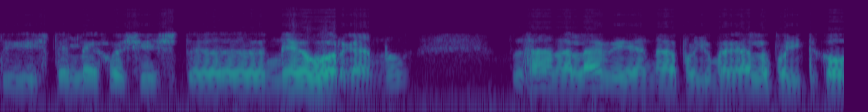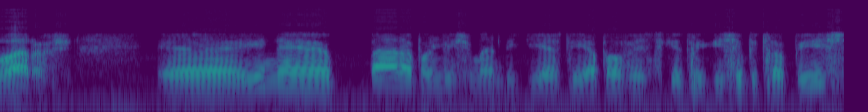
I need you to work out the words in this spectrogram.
της τελέχωσης του νέου οργάνου που θα αναλάβει ένα πολύ μεγάλο πολιτικό βάρος. Ε, είναι πάρα πολύ σημαντική αυτή η απόφαση της Κεντρικής Επιτροπής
